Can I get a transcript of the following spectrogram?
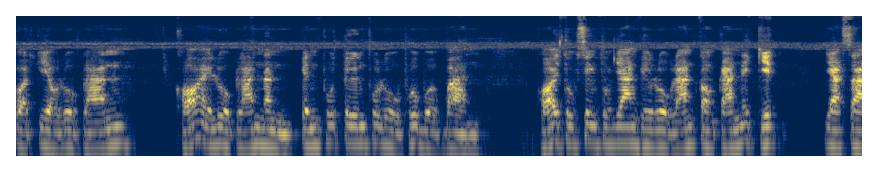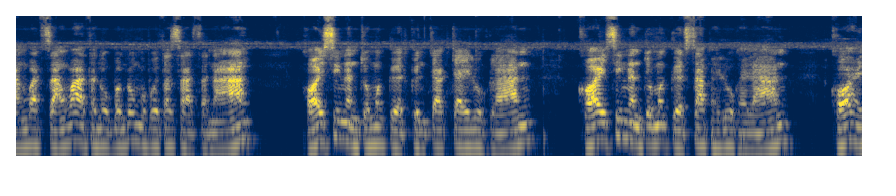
กอดเกี่ยวลูกหลาน ขอให้ลูกหลานนั้นเป็นผู้ตื่นผู้รู้ผู้เบิกบาน ขอให้ทุกสิ่งทุกอย่างที่ลูกหลานต้องการในกิจอยากสร้างวัดสร้างว่าธนุบำรุงพระพุทธศาสนา ขอให้สิ่งนั้นจงมาเกิดขึ้นจากใจลูกหลาน ขอให้สิ่งนั้นจงมาเกิดทรัพย์ให้ลูกให้หลาน ขอให้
